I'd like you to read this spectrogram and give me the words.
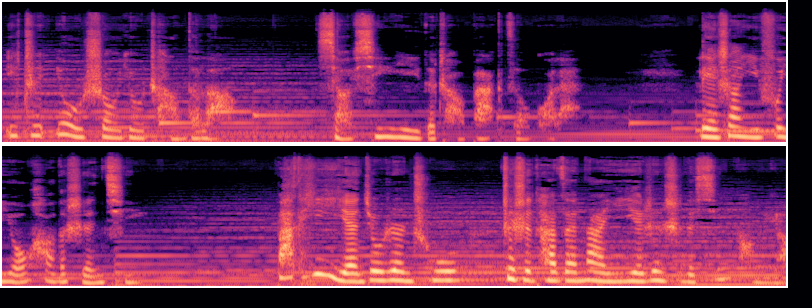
一只又瘦又长的狼，小心翼翼地朝巴克走过来，脸上一副友好的神情。巴克一眼就认出这是他在那一夜认识的新朋友。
